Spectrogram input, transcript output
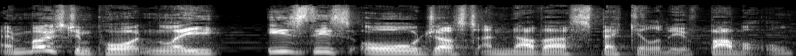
And most importantly, is this all just another speculative bubble?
